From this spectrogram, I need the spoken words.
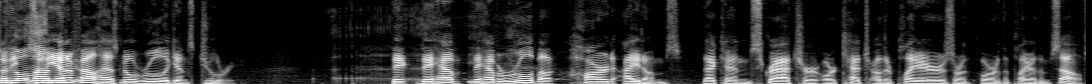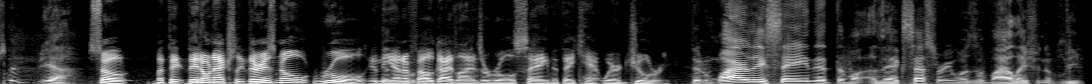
So the, so the NFL has no rule against jewelry. They they have they have a rule about hard items that can scratch or, or catch other players or or the player themselves. Yeah. So, but they, they don't actually. There is no rule in the In the NFL guidelines or rules saying that they can't wear jewelry Then why are they saying that the the accessory was a violation of league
